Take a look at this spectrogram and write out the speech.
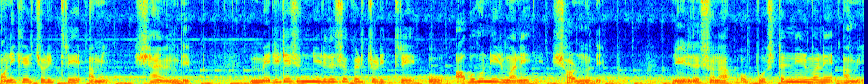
অনিকের চরিত্রে আমি সায়নদীপ। মেডিটেশন নির্দেশকের চরিত্রে ও আবহ নির্মাণে স্বর্ণদ্বীপ নির্দেশনা ও পোস্টার নির্মাণে আমি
